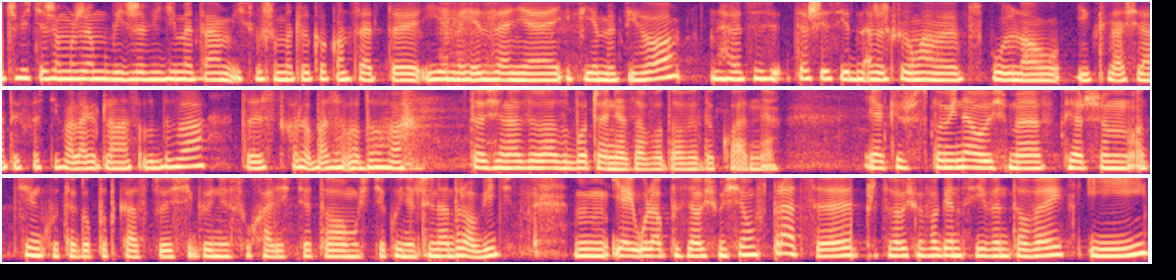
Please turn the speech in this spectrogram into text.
oczywiście, że możemy mówić, że widzimy tam i słyszymy tylko koncerty, i jemy jedzenie i pijemy piwo, ale to jest, też jest jedna rzecz, którą mamy wspólną i która się na tych festiwalach dla nas odbywa, to jest choroba zawodowa. To się nazywa zboczenie zawodowe dokładnie. Jak już wspominałyśmy w pierwszym odcinku tego podcastu, jeśli go nie słuchaliście, to musicie koniecznie nadrobić. Mm, Ja i Ula poznałyśmy się w pracy, pracowałyśmy w agencji eventowej i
